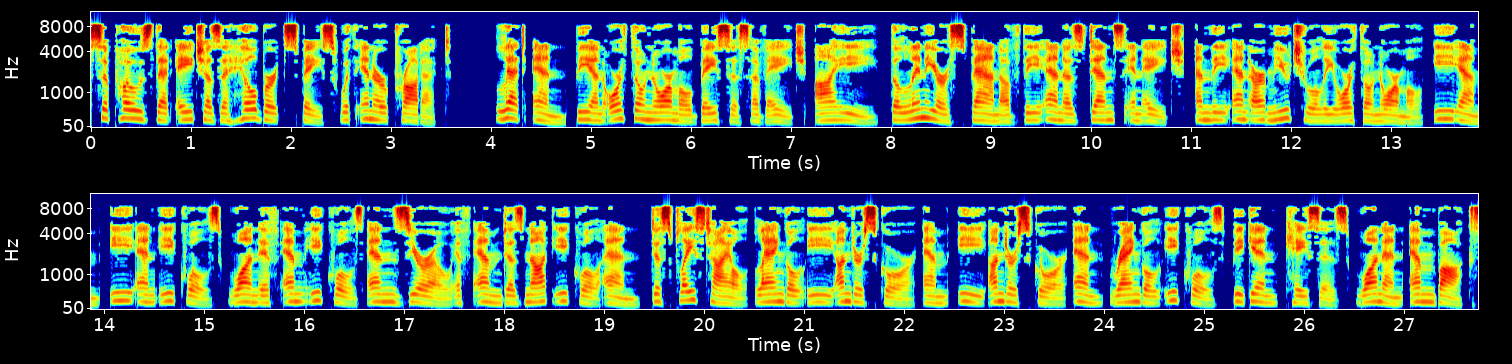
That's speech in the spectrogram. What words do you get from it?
Suppose that H is a Hilbert space with inner product let n be an orthonormal basis of H, i.e., the linear span of the n is dense in H, and the n are mutually orthonormal. Em, En equals 1 if m equals n0 if m does not equal n. Display style Langle E underscore m E underscore n rangle equals begin cases 1 and m box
